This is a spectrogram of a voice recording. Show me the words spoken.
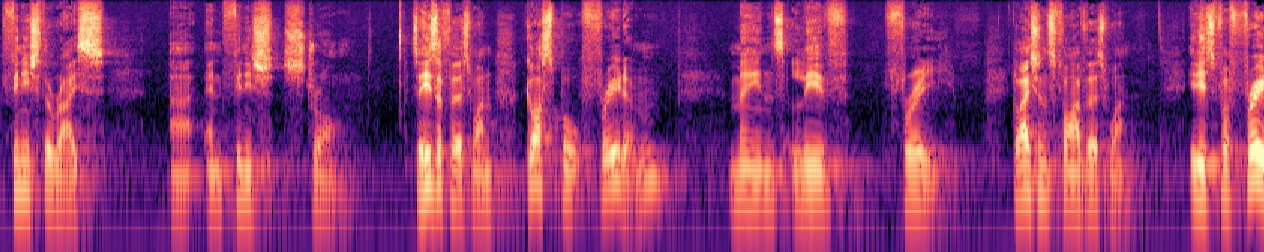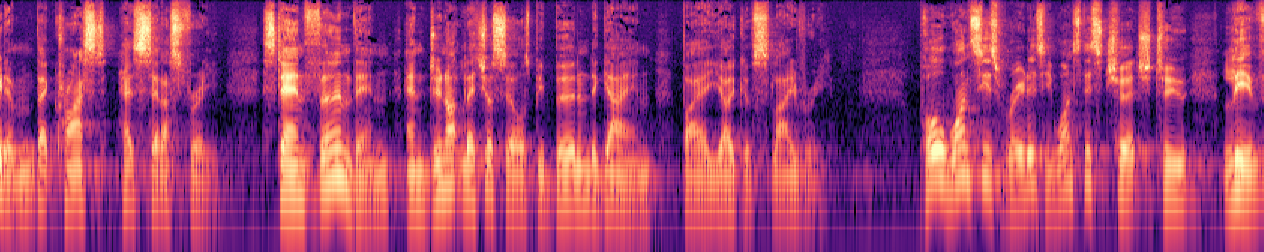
finish the race uh, and finish strong. So here's the first one Gospel freedom means live free. Galatians 5, verse 1. It is for freedom that Christ has set us free. Stand firm then, and do not let yourselves be burdened again by a yoke of slavery. Paul wants his readers, he wants this church to live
